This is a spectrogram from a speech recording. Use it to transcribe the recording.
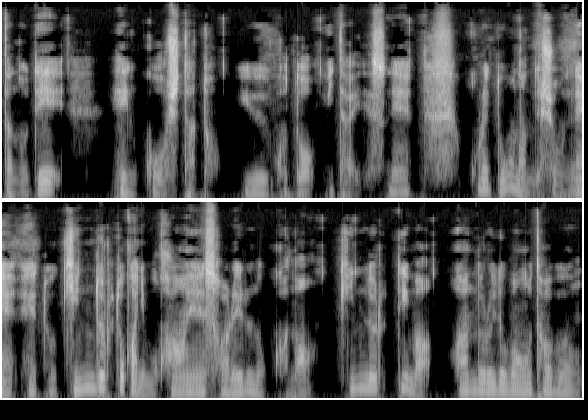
たので、変更したということみたいですね。これどうなんでしょうね。えっ、ー、と、Kindle とかにも反映されるのかな ?Kindle って今、Android 版を多分、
